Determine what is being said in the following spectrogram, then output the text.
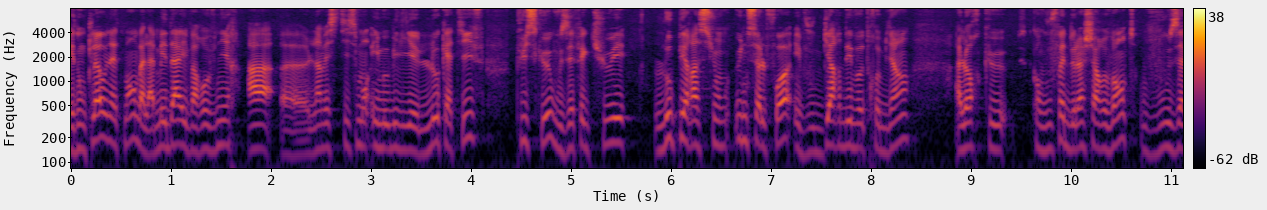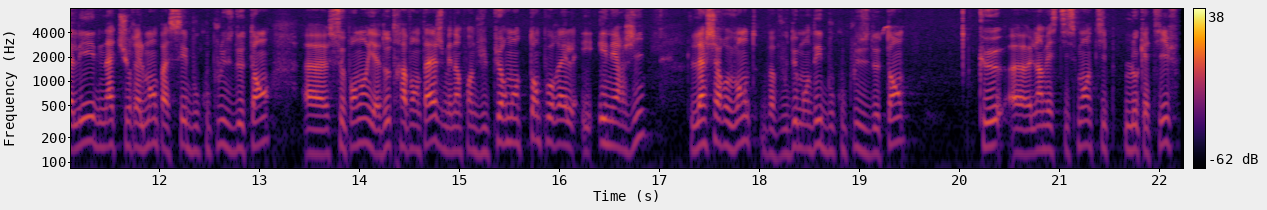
Et donc là, honnêtement, bah, la médaille va revenir à euh, l'investissement immobilier locatif puisque vous effectuez l'opération une seule fois et vous gardez votre bien alors que quand vous faites de l'achat-revente, vous allez naturellement passer beaucoup plus de temps. Euh, cependant, il y a d'autres avantages, mais d'un point de vue purement temporel et énergie, l'achat-revente va vous demander beaucoup plus de temps que euh, l'investissement type locatif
